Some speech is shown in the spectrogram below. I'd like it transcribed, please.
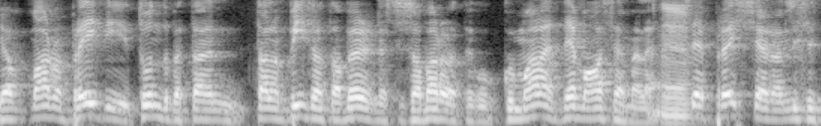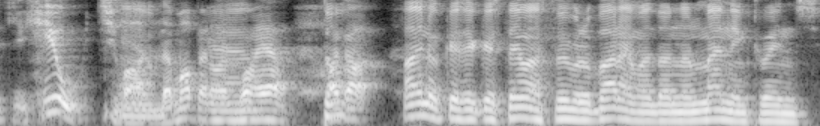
ja ma arvan, Brady tundub, et ta on, tal on piisavalt awareness'i, saab aru, et nagu kui ma olen tema asemele Jah. see pressure on lihtsalt huge, vaata, ma pean olema kohe hea, aga ainukesed, kes temast võib-olla paremad on, on Manning Twins.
